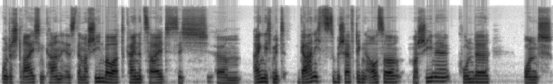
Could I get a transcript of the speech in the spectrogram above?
unterstreichen kann, ist, der Maschinenbauer hat keine Zeit, sich ähm, eigentlich mit gar nichts zu beschäftigen, außer Maschine, Kunde und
